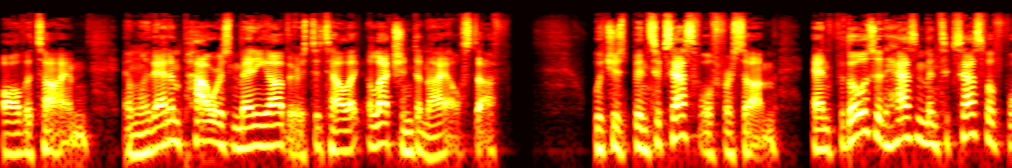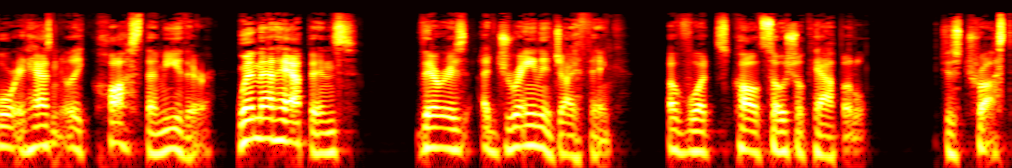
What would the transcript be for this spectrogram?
all the time, and when that empowers many others to tell like election denial stuff, which has been successful for some, and for those who it hasn't been successful for, it hasn't really cost them either. When that happens, there is a drainage, I think, of what's called social capital is trust.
